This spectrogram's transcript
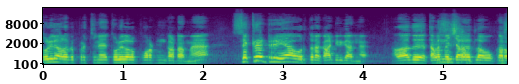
தொழிலாளர் பிரச்சனை தொழிலாளர் போராட்டம் காட்டாம செக்ரட்டரியா ஒருத்தரை காட்டியிருக்காங்க அதாவது தலைமைச். செயலகத்துல உட்கார.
